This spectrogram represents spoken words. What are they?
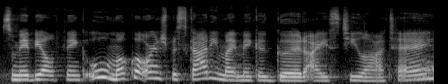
So maybe I'll think, ooh, mocha orange biscotti might make a good iced tea latte.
